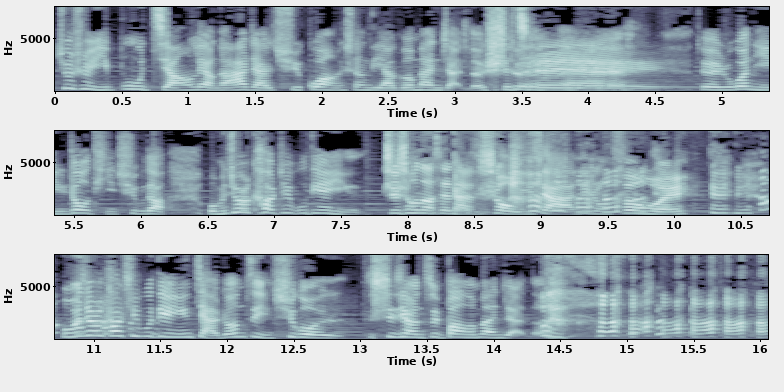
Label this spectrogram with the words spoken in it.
就是一部讲两个阿宅去逛圣地亚哥漫展的事情。对，对，如果你肉体去不到，我们就是靠这部电影支撑到现在，感受一下那种氛围。我们就是靠这部电影假装自己去过世界上最棒的漫展的。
